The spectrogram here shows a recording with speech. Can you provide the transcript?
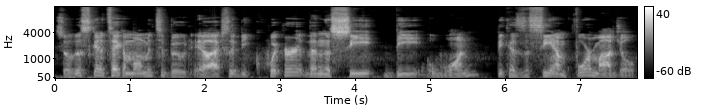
So this is going to take a moment to boot. It'll actually be quicker than the CB1 because the CM4 module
